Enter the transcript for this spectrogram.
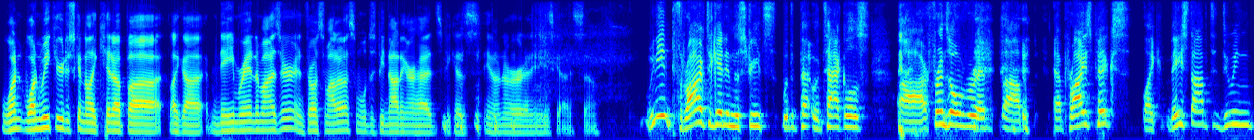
One one week you're just gonna like hit up uh like a name randomizer and throw some out at us, and we'll just be nodding our heads because you know I've never heard any of these guys. So we need Thrive to get in the streets with the pet with tackles. Uh, our friends over at uh, at PrizePicks, like they stopped doing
